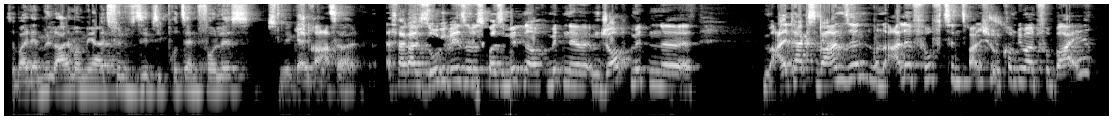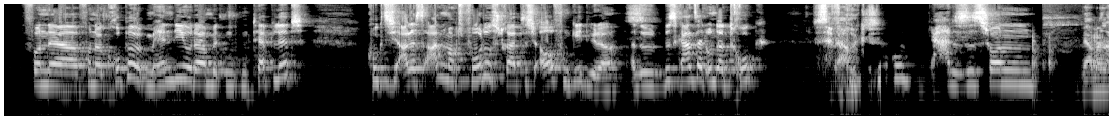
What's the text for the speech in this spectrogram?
Sobald der Mülleimer mehr als 75 Prozent voll ist, müssen wir Geld Strafe. bezahlen. Es war quasi so gewesen, du bist quasi mitten, auch, mitten im Job, mitten äh, im Alltagswahnsinn und alle 15, 20 Stunden kommt jemand vorbei von der, von der Gruppe mit dem Handy oder mit einem Tablet, guckt sich alles an, macht Fotos, schreibt sich auf und geht wieder. Also du bist die ganze Zeit unter Druck das ist ja verrückt. Ja, das ist schon. Wir haben an,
